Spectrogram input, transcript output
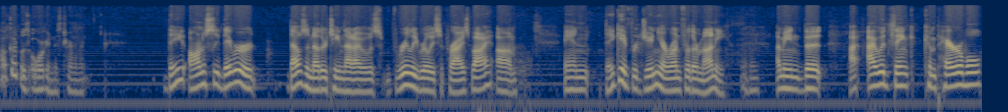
How good was Oregon this tournament? They honestly, they were. That was another team that I was really, really surprised by. Um, and they gave Virginia a run for their money. I mean, the I, I would think comparable,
